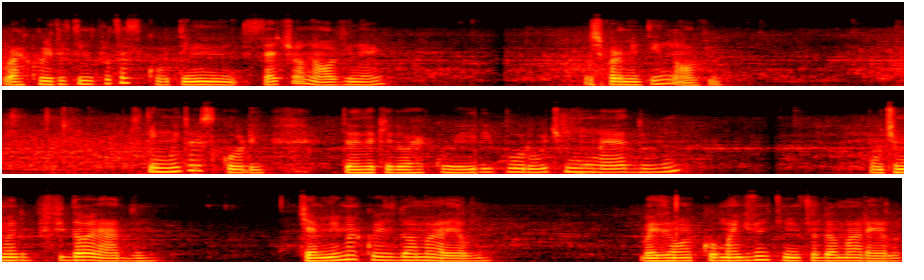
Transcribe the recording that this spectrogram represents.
O arco-íris tem quantas cores? Tem sete ou nove, né? Acho que pra mim tem nove. Aqui tem muitas cores. Tem aqui do arco-íris e por último é do. O último é do dourado. Que é a mesma coisa do amarelo. Mas é uma cor mais intensa do amarelo.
